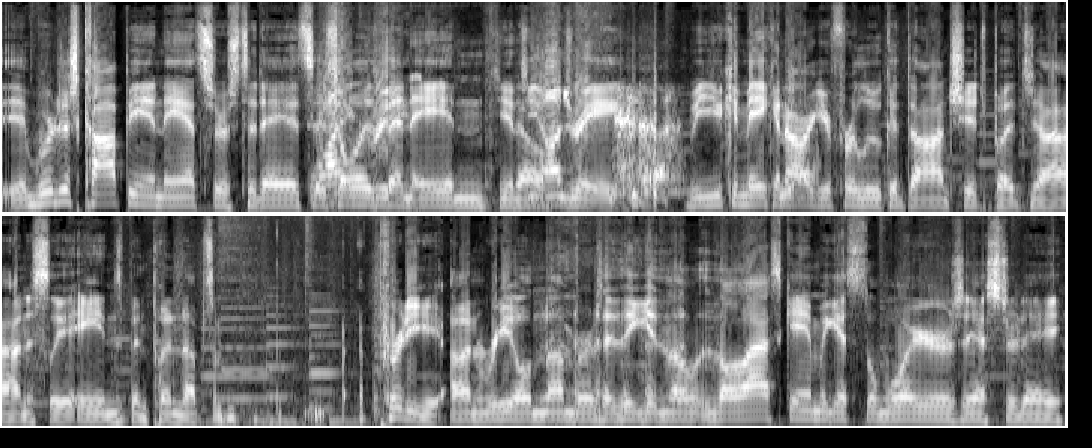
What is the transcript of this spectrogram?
we're just copying answers today. It's, Well, it's always agree. been Ayton. You know, DeAndre Ayton. I mean, you can make an argument for Luka Doncic, but uh, honestly, Ayton's been putting up some pretty unreal numbers. I think in the, the last game against the Warriors yesterday,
